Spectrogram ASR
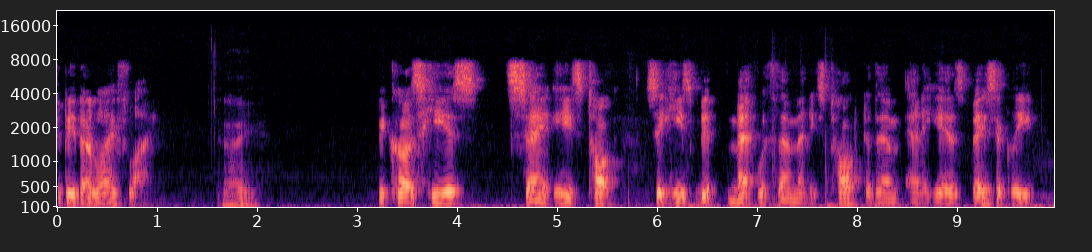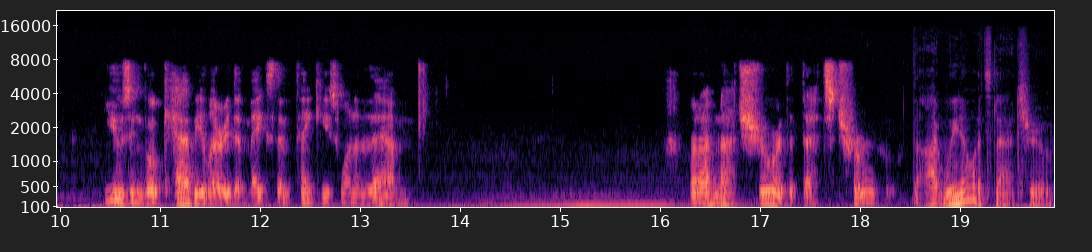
to be their lifeline. Aye. Because he is saying he's talked. See, he's met with them and he's talked to them, and he is basically using vocabulary that makes them think he's one of them. But I'm not sure that that's true. I, we know it's not true.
